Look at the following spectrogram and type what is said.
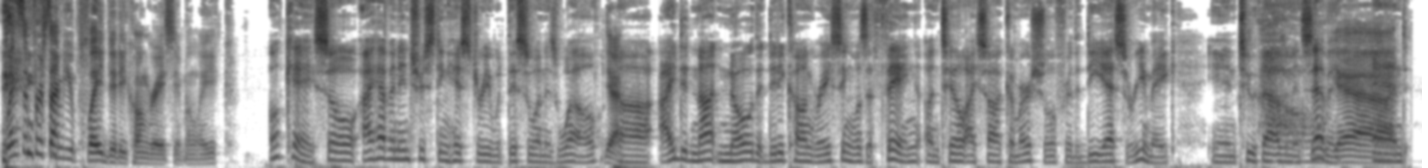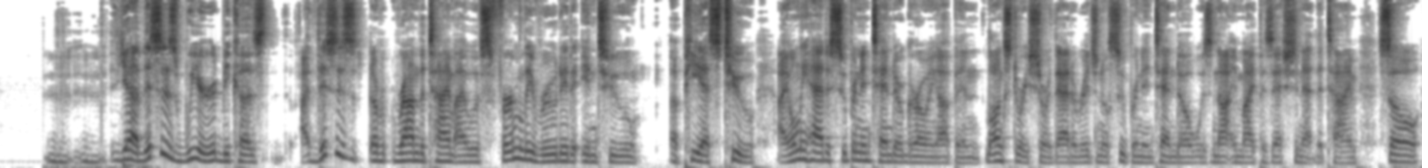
when's the first time you played Diddy Kong Racing, Malik? Okay, so I have an interesting history with this one as well. Yeah. Uh, I did not know that Diddy Kong Racing was a thing until I saw a commercial for the DS remake in 2007. Oh, yeah. And yeah, this is weird because this is around the time I was firmly rooted into a PS2. I only had a Super Nintendo growing up, and long story short, that original Super Nintendo was not in my possession at the time. So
